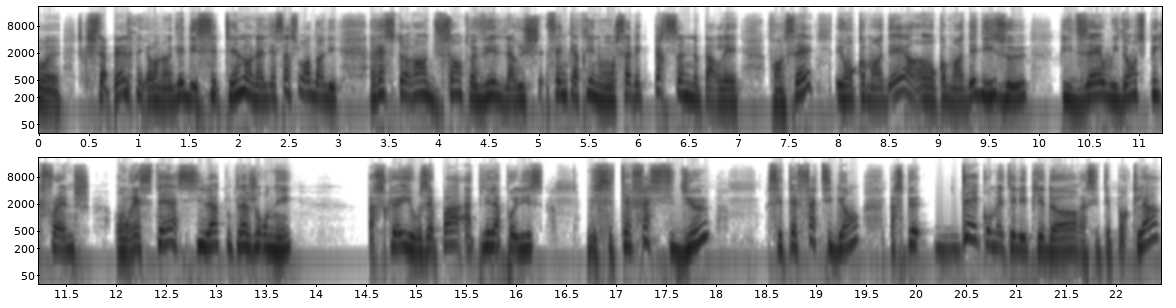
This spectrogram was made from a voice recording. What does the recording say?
qui s'appelle en anglais des sit-ins. On allait s'asseoir dans les restaurants du centre-ville de la rue Sainte-Catherine où on savait que personne ne parlait français et on commandait on commandait des œufs. Puis ils disaient we don't speak French. On restait assis là toute la journée parce qu'ils n'osaient pas appeler la police. Mais c'était fastidieux, c'était fatigant parce que dès qu'on mettait les pieds dehors à cette époque-là,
